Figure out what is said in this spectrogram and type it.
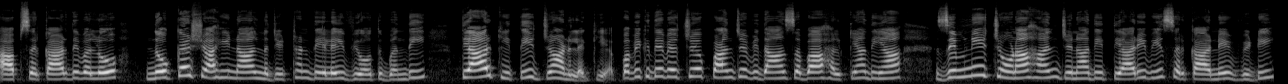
ਆਪ ਸਰਕਾਰ ਦੇ ਵੱਲੋਂ ਨੌਕਰਸ਼ਾਹੀ ਨਾਲ ਨਜਿੱਠਣ ਦੇ ਲਈ ਵਿਉਂਤਬੰਦੀ ਤਿਆਰ ਕੀਤੀ ਜਾਣ ਲੱਗੀ ਹੈ। ਭਵਿੱਖ ਦੇ ਵਿੱਚ ਪੰਜ ਵਿਧਾਨ ਸਭਾ ਹਲਕਿਆਂ ਦੀਆਂ ਜ਼ਿਮਨੀ ਚੋਣਾਂ ਹਨ, ਜਿਨ੍ਹਾਂ ਦੀ ਤਿਆਰੀ ਵੀ ਸਰਕਾਰ ਨੇ ਵਿਢੀ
